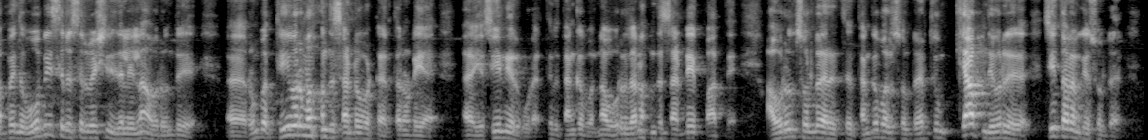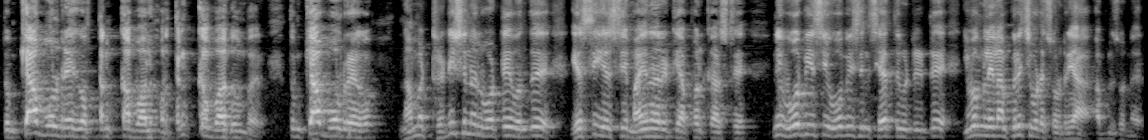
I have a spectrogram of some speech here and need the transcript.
அப்ப இந்த ஓபிசி ரிசர்வேஷன் இதெல்லாம் அவர் வந்து ரொம்ப தீவிரமா வந்து சண்டை போட்டார் தன்னுடைய சீனியர் கூட திரு தங்கபால். நான் ஒரு தடவை அந்த சண்டையை பார்த்தேன். அவரும் சொல்றாரு திரு தங்கபால் சொல்றாரு தும் கியா இவர் சீதாராம் கே சொல்றாரு. தும் கியா போல் ரேகோ தங்கபால் ஒரு பாரு தும் கியா போல் ரேகோ நம்ம ட்ரெடிஷனல் ஓட்டே வந்து SC SC minority upper caste நீ ஓபிசி ஓபிசின்னு சேர்த்து விட்டுக்கிட்டு இவங்களெல்லாம் பிரித்து விட சொல்றியா? அப்படின்னு சொன்னார்.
